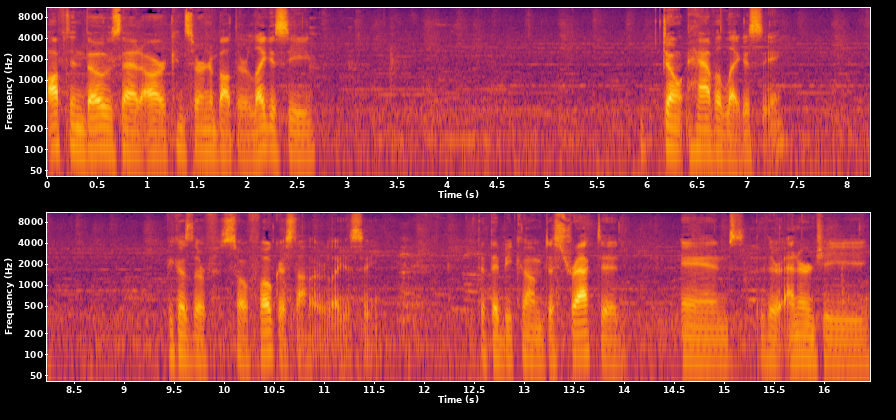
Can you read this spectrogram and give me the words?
Often those that are concerned about their legacy don't have a legacy because they're so focused on their legacy that they become distracted and their energy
